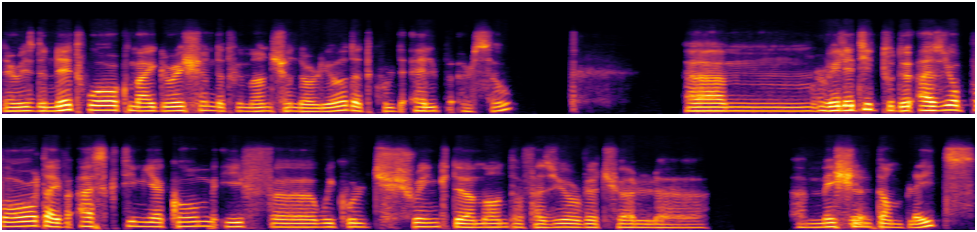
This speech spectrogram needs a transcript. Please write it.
There is the network migration that we mentioned earlier that could help also. Um, related to the Azure part, I've asked Tim Jacomb if uh, we could shrink the amount of Azure virtual uh, uh, machine yeah. templates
